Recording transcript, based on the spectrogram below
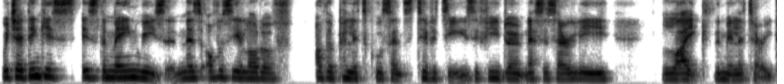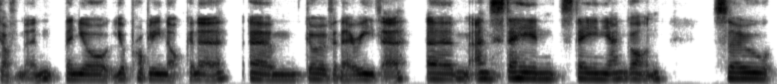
which I think is is the main reason. There's obviously a lot of other political sensitivities. If you don't necessarily like the military government, then you're you're probably not gonna um, go over there either um, and stay in stay in Yangon. So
